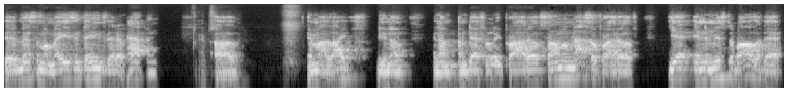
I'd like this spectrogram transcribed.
there have been some amazing things that have happened uh, in my life, you know, and I'm, I'm definitely proud of. Some I'm not so proud of. Yet, in the midst of all of that,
